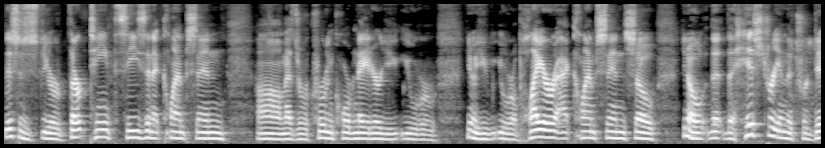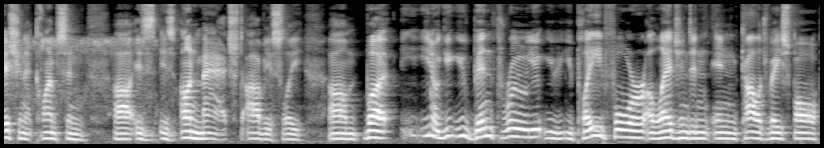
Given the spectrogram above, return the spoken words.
this is your 13th season at Clemson um, as the recruiting coordinator. You you were you know you you were a player at Clemson. So you know the the history and the tradition at Clemson uh, is is unmatched obviously um, but you know, you you've been through you you you played for a legend in in college baseball.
